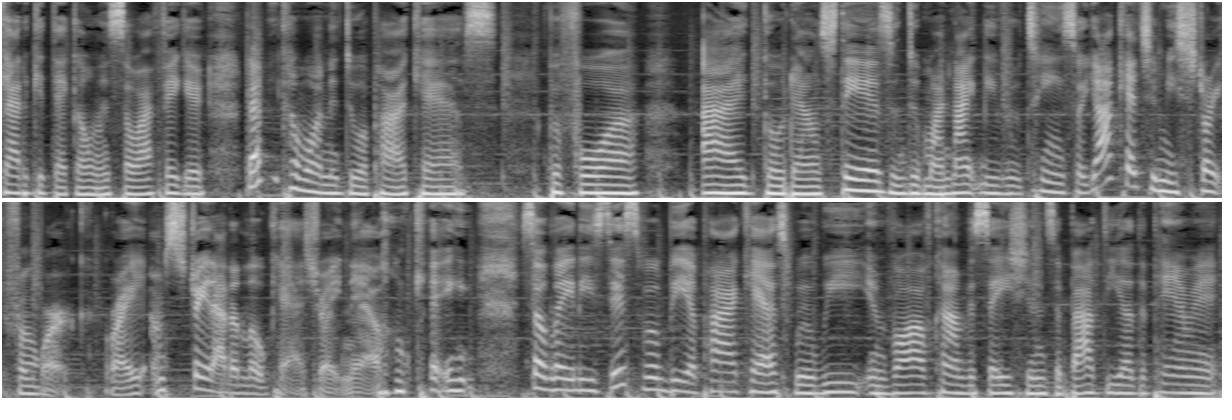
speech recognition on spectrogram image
got to get that going. So I figured let me come on and do a podcast before I go downstairs and do my nightly routine. So y'all catching me straight from work, right? I'm straight out of low cash right now, okay? So ladies, this will be a podcast where we involve conversations about the other parent.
